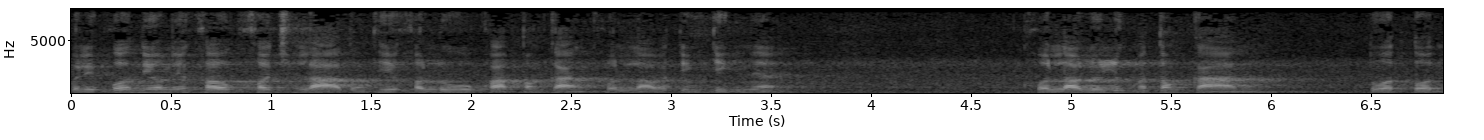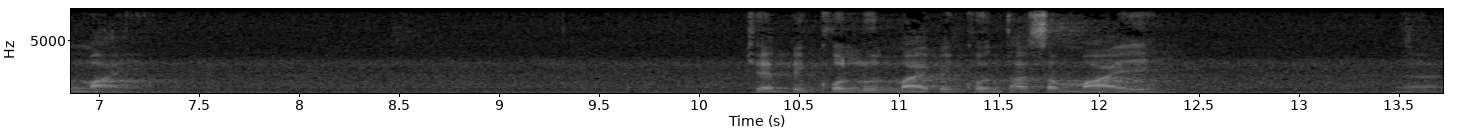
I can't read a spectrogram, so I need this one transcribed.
บริโภคนิยมเนี่ยเขาเขาฉลาดตรงที่เขารู้ความต้องการคนเราว่าจริง ๆ เนี่ย คนเราลึกๆมันต้องการตัวตนใหม่ เช่นเป็นคนรุ่นใหม่ เป็นคนทันสมัยนะ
